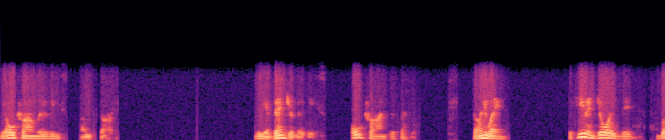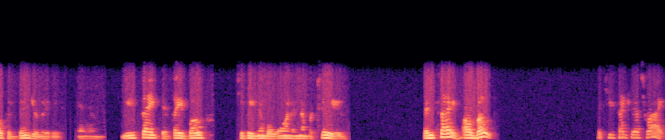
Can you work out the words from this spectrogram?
the Ultron movies, I'm sorry, the Avenger movies, Ultron's the second. So anyway, if you enjoyed the both Avenger movies and you think that they both should be number one and number two, then say or vote that you think that's right.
